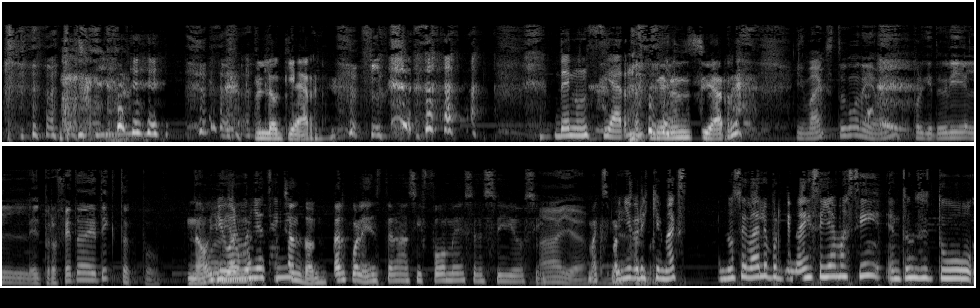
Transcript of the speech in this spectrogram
bloquear, Denunciar. denunciar. ¿Y Max, tú cómo te llamas? Porque tú eres el, el profeta de TikTok, po. No, Yo igual voy seguir. Chandón, tal cual Instagram, así fome, sencillo, sí. Ah, ya. Max Oye, pero es que. Max no se vale porque nadie se llama así, entonces tu,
